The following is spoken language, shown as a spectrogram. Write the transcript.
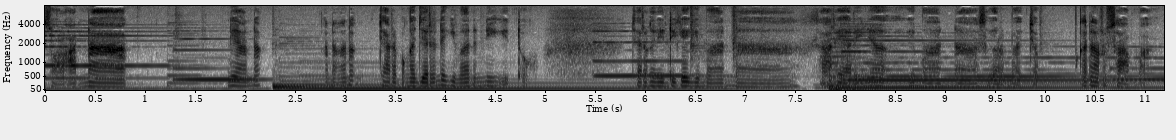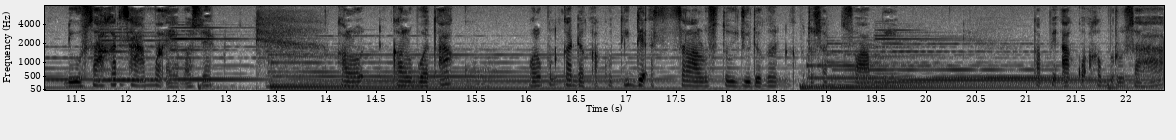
soal anak. Ini anak anak-anak cara pengajarannya gimana nih gitu. Cara ngedidiknya gimana sehari harinya gimana segala macam. Kan harus sama. Diusahakan sama ya maksudnya. Kalau kalau buat aku walaupun kadang aku tidak selalu setuju dengan keputusan suami tapi aku akan berusaha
